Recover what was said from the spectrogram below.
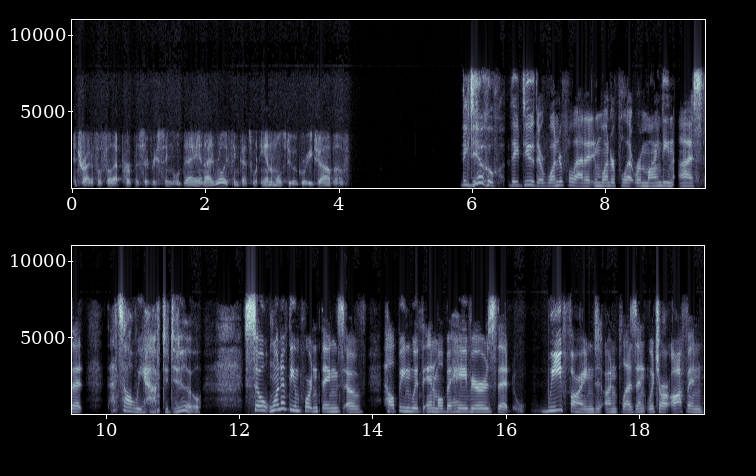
and try to fulfill that purpose every single day. And I really think that's what animals do a great job of. They do. They do. They're wonderful at it and wonderful at reminding us that that's all we have to do. So, one of the important things of helping with animal behaviors that we find unpleasant, which are often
